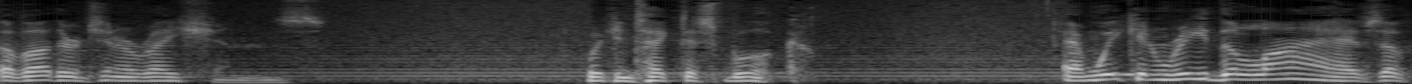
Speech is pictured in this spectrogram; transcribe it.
of other generations. We can take this book and we can read the lives of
